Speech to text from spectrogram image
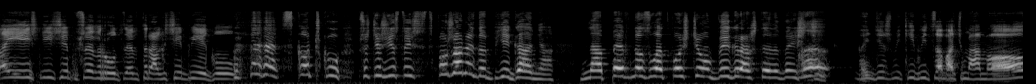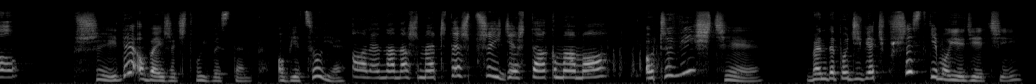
A jeśli się przewrócę w trakcie biegu? Skoczku, przecież jesteś stworzony do biegania. Na pewno z łatwością wygrasz ten wyścig. Będziesz mi kibicować, mamo? Przyjdę obejrzeć twój występ. Obiecuję. Ale na nasz mecz też przyjdziesz, tak, mamo? Oczywiście. Będę podziwiać wszystkie moje dzieci.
